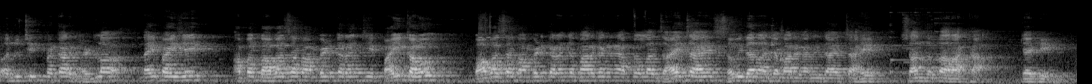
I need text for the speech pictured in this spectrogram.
अनुचित प्रकार घडला नाही पाहिजे. आपण बाबासाहेब आंबेडकरांचे पायी आहोत. बाबासाहेब आंबेडकरांच्या मार्गाने आपल्याला जायचं आहे. संविधानाच्या मार्गाने जायचं आहे. शांतता राखा. जय भीम.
